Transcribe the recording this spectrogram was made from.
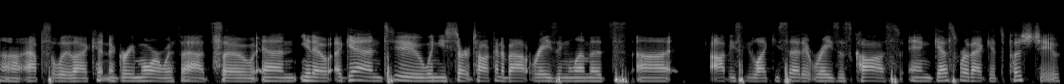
Uh, absolutely, I couldn't agree more with that. So, and you know, again, too, when you start talking about raising limits, uh, obviously, like you said, it raises costs, and guess where that gets pushed to?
